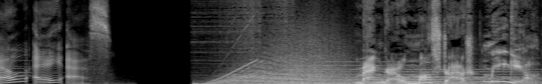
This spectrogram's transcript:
LAS. Mango Mustache Media.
